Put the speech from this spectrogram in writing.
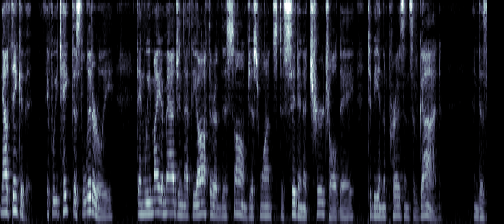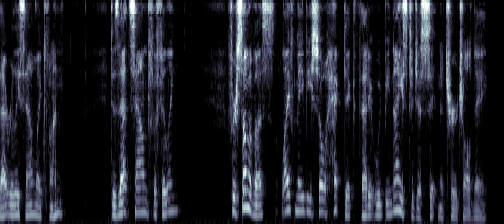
Now, think of it if we take this literally, then we might imagine that the author of this psalm just wants to sit in a church all day to be in the presence of God. And does that really sound like fun? Does that sound fulfilling? For some of us, life may be so hectic that it would be nice to just sit in a church all day,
